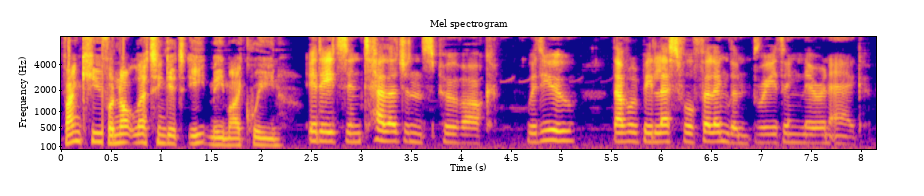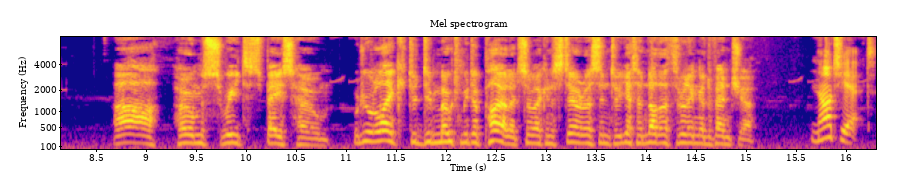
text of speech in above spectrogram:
Thank you for not letting it eat me, my queen. It eats intelligence, Puvok. With you, that would be less fulfilling than breathing near an egg. Ah, home sweet space home. Would you like to demote me to pilot so I can steer us into yet another thrilling adventure? Not yet.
